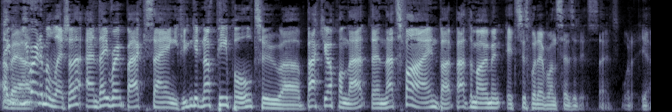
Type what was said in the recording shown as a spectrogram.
They, about- you wrote him a letter, and they wrote back saying, if you can get enough people to uh, back you up on that, then that's fine. But at the moment, it's just what everyone says it is. So it's what, yeah.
